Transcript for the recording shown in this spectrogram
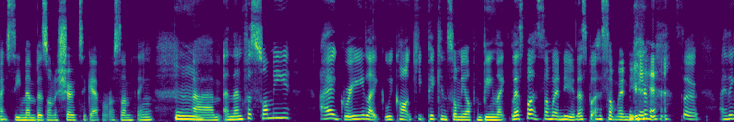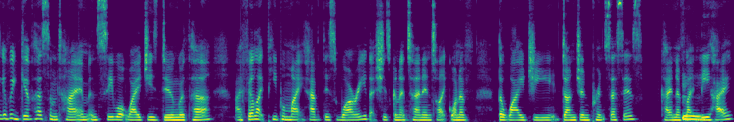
might see members on a show together or something. Um, and then for Somi, I agree. Like we can't keep picking Somi up and being like, let's put her somewhere new. Let's put her somewhere new. Yeah. so I think if we give her some time and see what YG's doing with her, I feel like people might have this worry that she's gonna turn into like one of the YG dungeon princesses, kind of like mm. Lee Hi.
